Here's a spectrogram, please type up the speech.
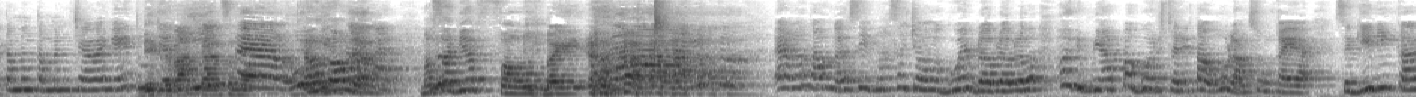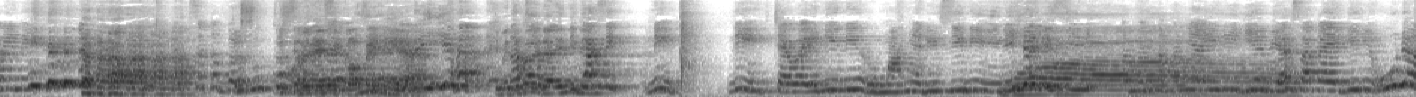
temen-temen ceweknya itu dia jadi kerahkan semua intel Kamu tau kerahkan. masa dia followed by Nah, itu. Eh lo tau gak sih masa cowok gue bla bla bla bla. Ah demi apa gue harus cari tahu Uh, langsung kayak segini kali nih. Setebal buku. terus ada ensiklopedia. Iya. Tiba-tiba Langsung ada ini nih. dikasih nih nih cewek ini nih rumahnya di sini ini di sini teman-temannya ini biasa kayak gini udah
